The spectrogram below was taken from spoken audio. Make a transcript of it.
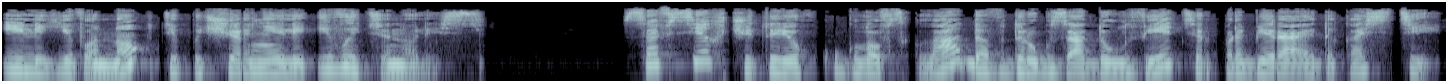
или его ногти почернели и вытянулись. Со всех четырех углов склада вдруг задул ветер, пробирая до костей.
